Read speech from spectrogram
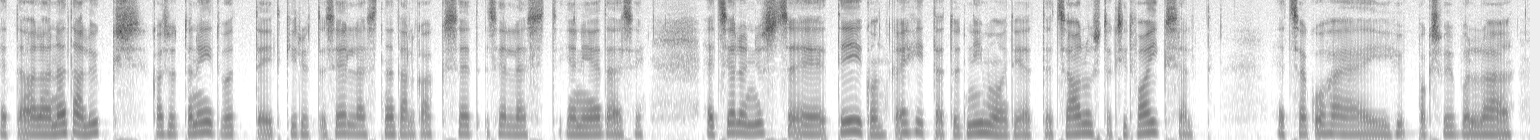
et a la nädal üks, kasuta neid võtteid, kirjuta sellest, nädal kaks sellest ja nii edasi. et seal on just see teekond ka ehitatud niimoodi, et, et sa alustaksid vaikselt, et sa kohe ei hüppaks võib-olla äh,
